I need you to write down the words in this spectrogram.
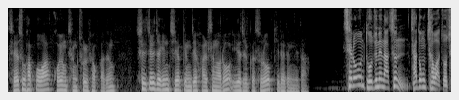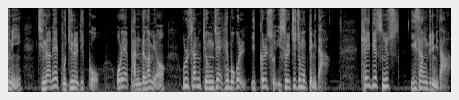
세수 확보와 고용 창출 효과 등 실질적인 지역 경제 활성화로 이어질 것으로 기대됩니다. 새로운 도전에 나선 자동차와 조선이 지난해 부진을 딛고 올해 반등하며 울산 경제 회복을 이끌 수 있을지 주목됩니다. KBS 뉴스 이상준입니다.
